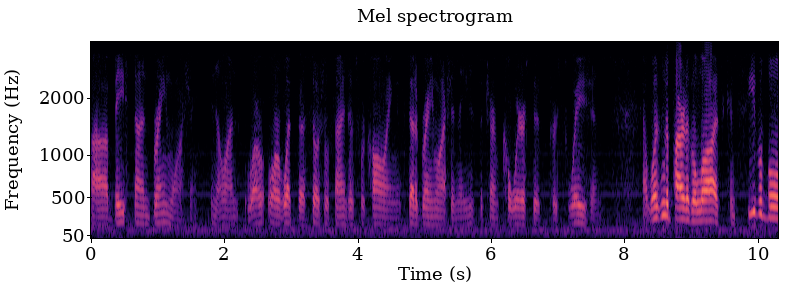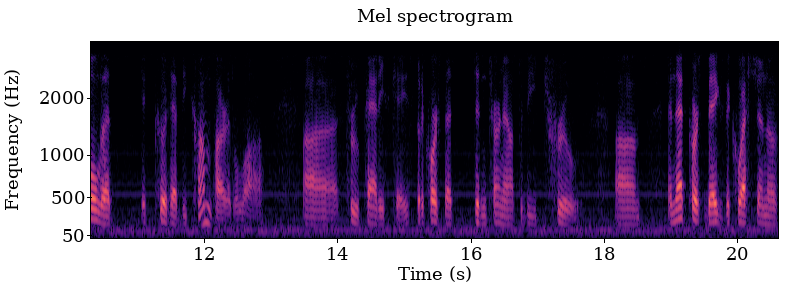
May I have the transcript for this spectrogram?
uh, based on brainwashing you know, on or, or what the social scientists were calling instead of brainwashing, they used the term coercive persuasion. That wasn't a part of the law. It's conceivable that it could have become part of the law uh, through Patty's case, but of course that didn't turn out to be true. Um, and that, of course, begs the question of,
